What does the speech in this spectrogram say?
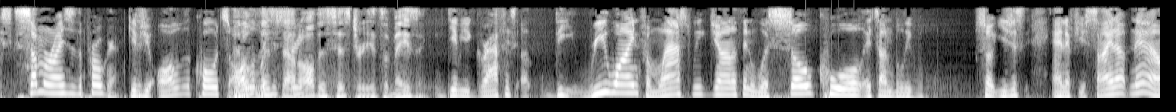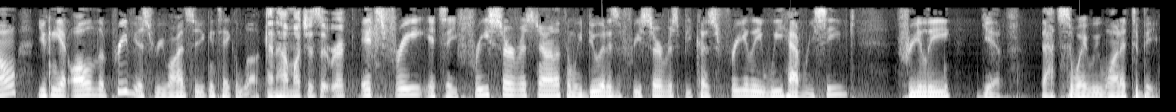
summarizes the program. Gives you all of the quotes, all It'll of the history. out all this history. It's amazing. give you graphics. Uh, the rewind from last week, Jonathan, was so cool. It's unbelievable. So you just and if you sign up now, you can get all of the previous rewinds, so you can take a look. And how much is it, Rick? It's free. It's a free service, Jonathan. We do it as a free service because freely we have received, freely give. That's the way we want it to be.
